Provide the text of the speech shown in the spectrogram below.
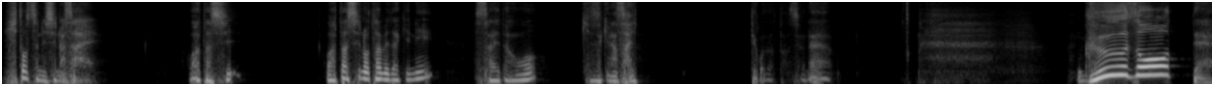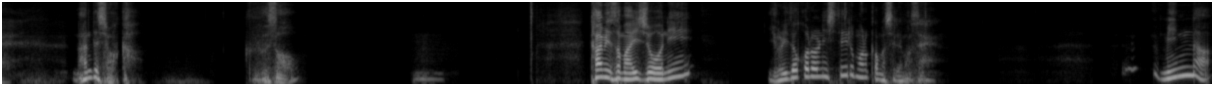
一つにしなさい。私、私のためだけに祭壇を築きなさい。ってことだったんですよね。偶像って何でしょうか？偶像。神様以上によりどころにしているものかもしれません。みんな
